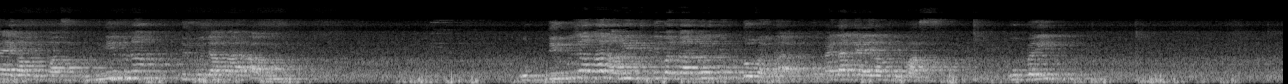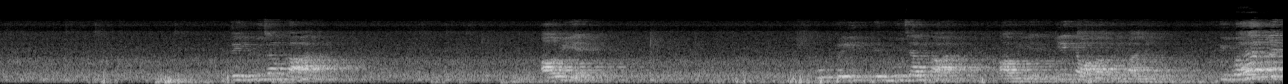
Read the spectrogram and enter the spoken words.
आएगा अपने पास निम्न त्रिभुजाकार अवयव त्रिभुजाकार अवयव कितने प्रकार के होते हैं दो प्रकार तो पहला क्या आएगा अपने पास? ऊपरी त्रिभुजाकार अवयव ऊपरी त्रिभुजाकार अवयव ये क्या होगा अपने पास कि वह वर्ग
